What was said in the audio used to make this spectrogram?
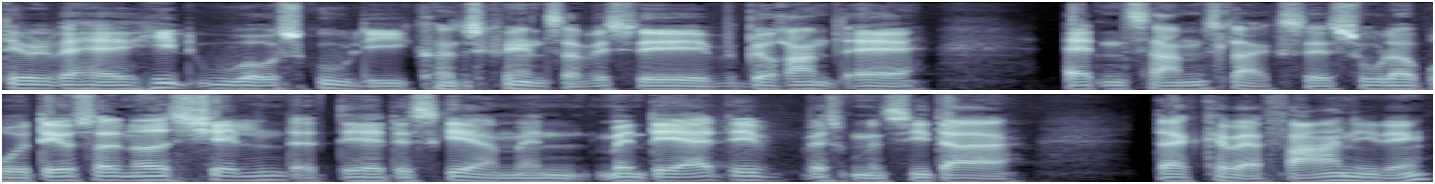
det vil have helt uoverskuelige konsekvenser, hvis vi, vi bliver ramt af, af den samme slags solafbrud. Det er jo så noget sjældent, at det her det sker, men, men det er det, hvad skal man sige, der, der kan være faren i det, ikke?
